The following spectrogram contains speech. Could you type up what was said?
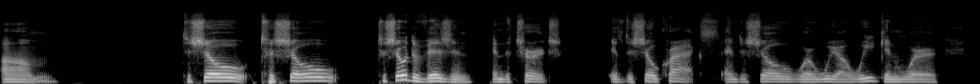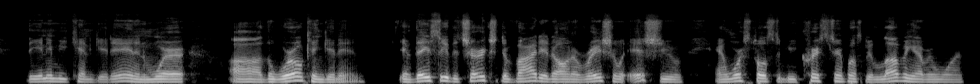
um, to show to show to show division in the church is to show cracks and to show where we are weak and where the enemy can get in and where uh, the world can get in. If they see the church divided on a racial issue and we're supposed to be Christian, supposed to be loving everyone,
